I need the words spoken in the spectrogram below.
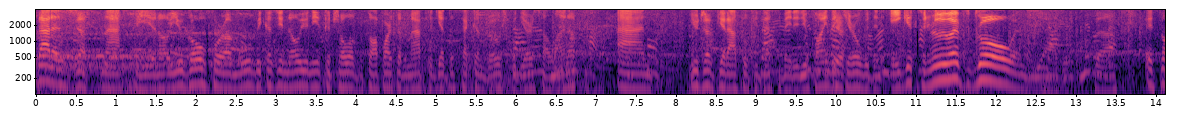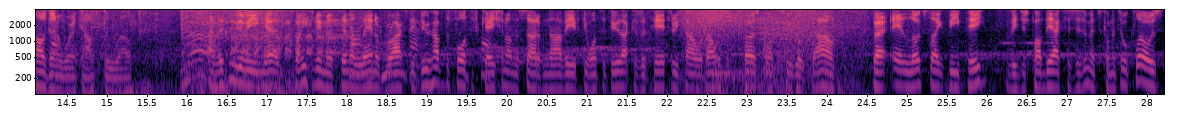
that is just nasty. You know, you go for a move because you know you need control of the top part of the map to get the second Roche with your Ursa lineup, and you just get absolutely decimated. You find a Yeah. hero with an Aegis and you're like, let's go, and yeah, it's uh, it's not gonna work out too well. And this is going to be yeah, 23 minutes in a lane of rocks. They do have the fortification on the side of Navi if they want to do that because the tier 3 tower, that was the first one to go down. But it looks like VP, they just popped the exorcism. It's coming to a close.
